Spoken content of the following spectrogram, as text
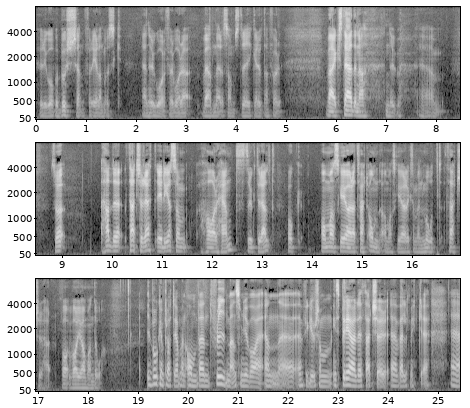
hur det går på börsen för Elon Musk än hur det går för våra vänner som strejkar utanför verkstäderna nu. Ehm, så hade Thatcher rätt? Är det som har hänt strukturellt? Och om man ska göra tvärtom då, om man ska göra liksom en mot-Thatcher här, vad, vad, gör man då? I boken pratar jag om en omvänd Friedman som ju var en, eh, en figur som inspirerade Thatcher eh, väldigt mycket. Eh,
